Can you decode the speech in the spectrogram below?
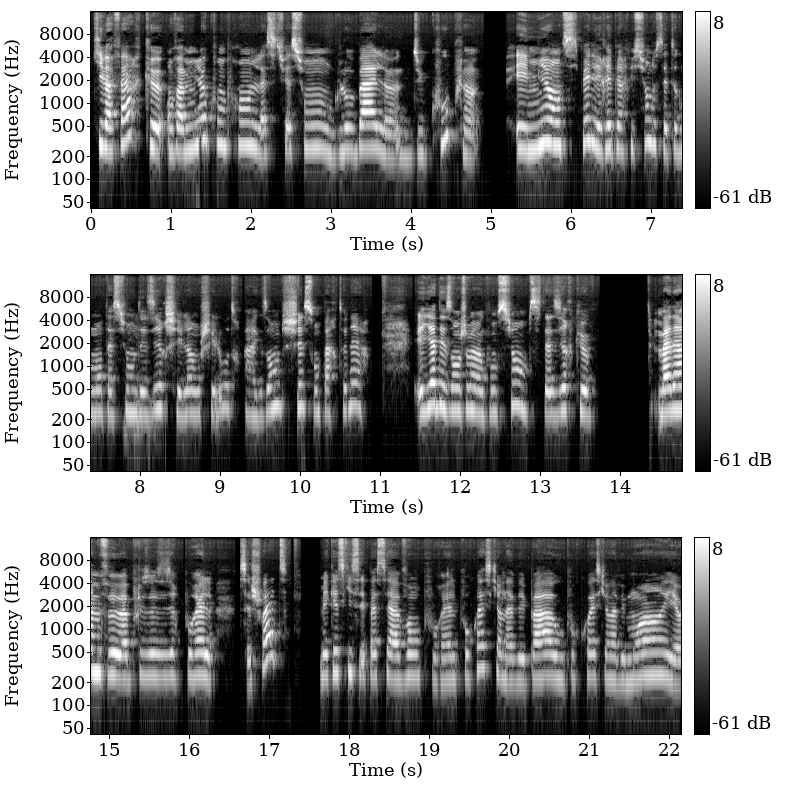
qui va faire qu'on va mieux comprendre la situation globale du couple et mieux anticiper les répercussions de cette augmentation de désir chez l'un ou chez l'autre, par exemple chez son partenaire. Et il y a des enjeux inconscients, c'est-à-dire que madame veut a plus de désir pour elle, c'est chouette, mais qu'est-ce qui s'est passé avant pour elle? Pourquoi est-ce qu'il n'y en avait pas? Ou pourquoi est-ce qu'il y en avait moins? Et euh,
